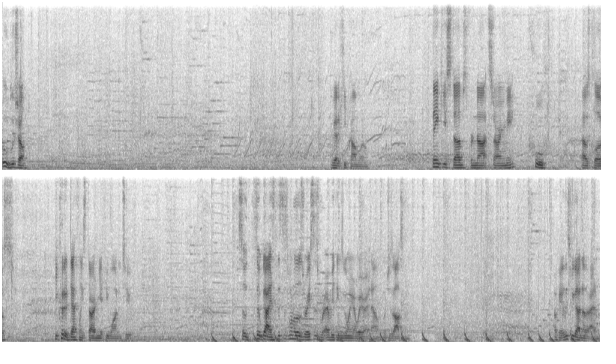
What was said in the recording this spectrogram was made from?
Ooh, blue shell. We gotta keep with him. Thank you, Stubbs, for not starring me. Whew. That was close. He could have definitely starred me if he wanted to. So, so guys, this is one of those races where everything's going our way right now, which is awesome. Okay, at least we got another item.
